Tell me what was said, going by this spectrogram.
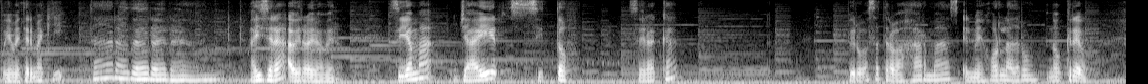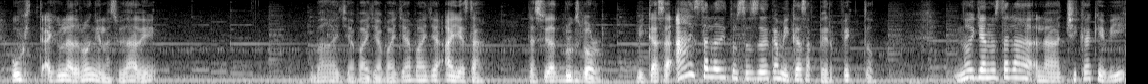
Voy a meterme aquí. Ahí será. A ver, a ver, a ver. Se llama Jair Sitov. ¿Será acá? Pero vas a trabajar más. El mejor ladrón. No creo. Uy, hay un ladrón en la ciudad, ¿eh? Vaya, vaya, vaya, vaya. Ahí está. La ciudad Brooksboro. Mi casa. Ah, está al ladito. Está cerca de mi casa. Perfecto. No, ya no está la, la chica que vi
